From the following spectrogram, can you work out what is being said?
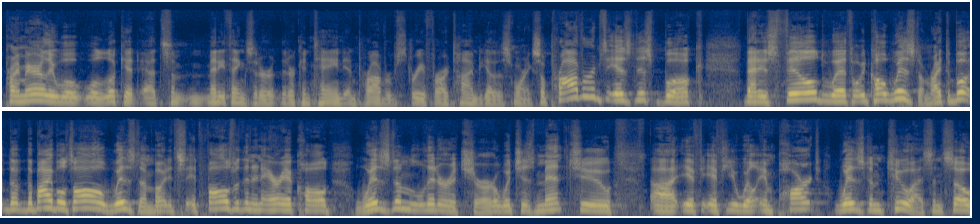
primarily we'll, we'll look at, at some many things that are, that are contained in Proverbs 3 for our time together this morning. So, Proverbs is this book that is filled with what we call wisdom, right? The, book, the, the Bible is all wisdom, but it's, it falls within an area called wisdom literature, which is meant to, uh, if, if you will, impart wisdom wisdom to us. And so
